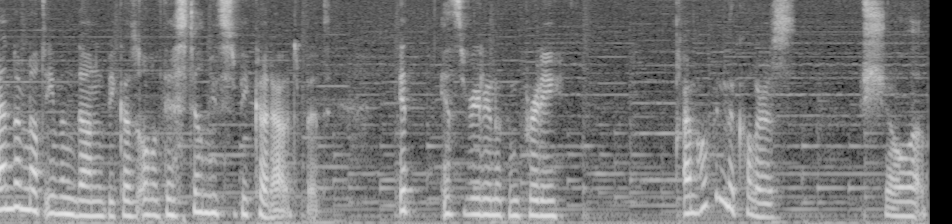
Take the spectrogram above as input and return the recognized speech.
And I'm not even done because all of this still needs to be cut out, but it it's really looking pretty. I'm hoping the colors show up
